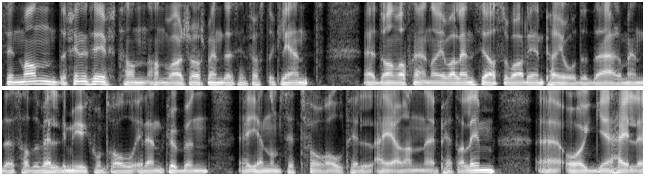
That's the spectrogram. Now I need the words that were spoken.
sin mann, definitivt. Han, han var George Mendes sin første klient. Eh, da han var trener i Valencia, så var det en periode der Mendes hadde veldig mye kontroll i den klubben eh, gjennom sitt forhold til eieren eh, Peter Lim. Og hele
